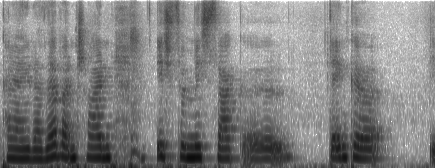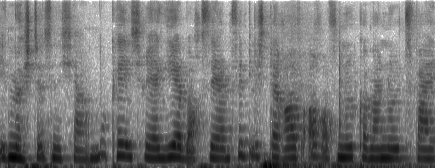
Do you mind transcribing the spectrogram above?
kann ja jeder selber entscheiden. Ich für mich sag, äh, denke, ich möchte es nicht haben. Okay, ich reagiere aber auch sehr empfindlich darauf, auch auf 0,02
